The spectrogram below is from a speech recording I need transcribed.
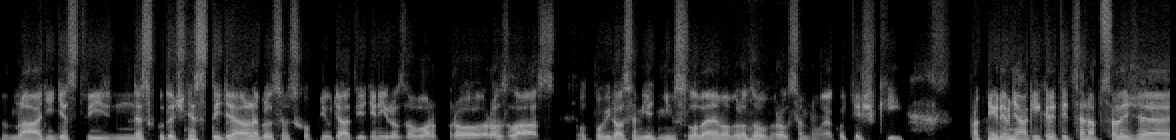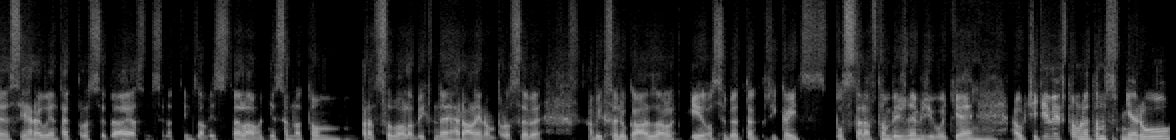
v mládí dětství neskutečně styděl, nebyl jsem schopný udělat jediný rozhovor pro rozhlas. Odpovídal jsem jedním slovem a bylo to mhm. opravdu se mnou jako těžký. Pak někde v nějaký kritice napsali, že si hraju jen tak pro sebe a já jsem se nad tím zamyslel a hodně jsem na tom pracoval, abych nehrál jenom pro sebe, abych se dokázal i o sebe tak říkajíc postarat v tom běžném životě. Mm-hmm. A určitě mi v tomhle směru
